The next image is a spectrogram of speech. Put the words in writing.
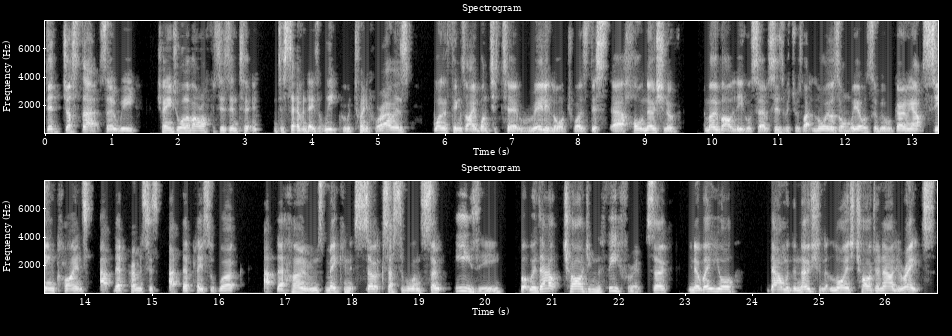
did just that. So we changed all of our offices into, into seven days a week. We were 24 hours. One of the things I wanted to really launch was this uh, whole notion of mobile legal services, which was like lawyers on wheels. So we were going out, seeing clients at their premises, at their place of work, at their homes, making it so accessible and so easy, but without charging the fee for it. So, you know, where you're down with the notion that lawyers charge on hourly rates,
